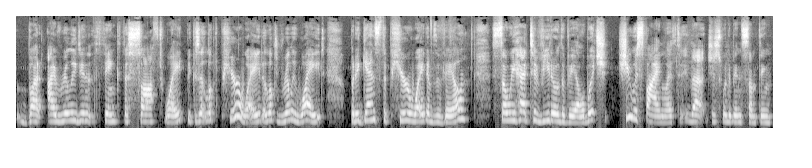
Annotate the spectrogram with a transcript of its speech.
but I really didn't think the soft white because it looked pure white. It looked really white, but against the pure white of the veil. So we had to veto the veil, which she was fine with. That just would have been something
